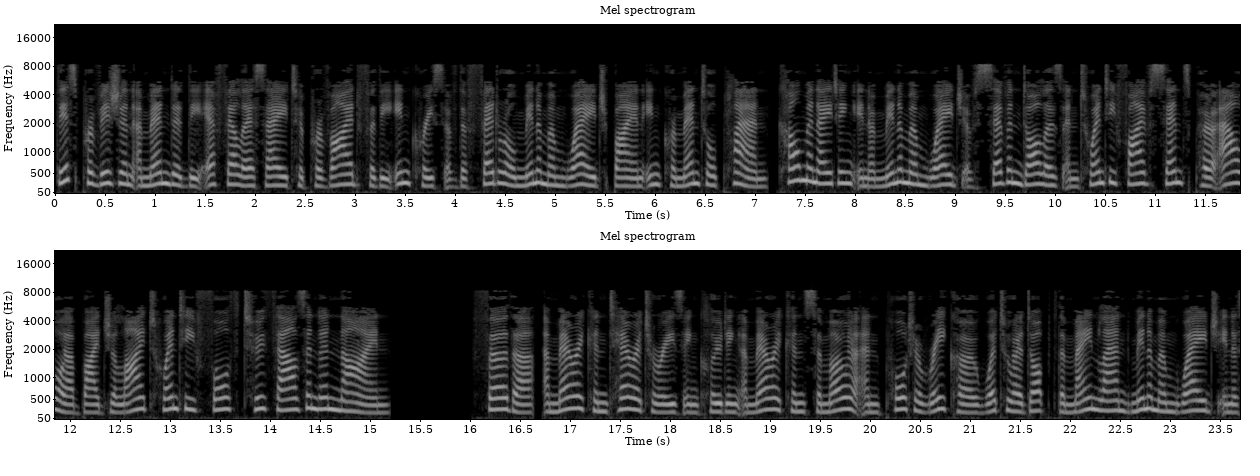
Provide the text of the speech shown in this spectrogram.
This provision amended the FLSA to provide for the increase of the federal minimum wage by an incremental plan, culminating in a minimum wage of $7.25 per hour by July 24, 2009. Further, American territories including American Samoa and Puerto Rico were to adopt the mainland minimum wage in a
